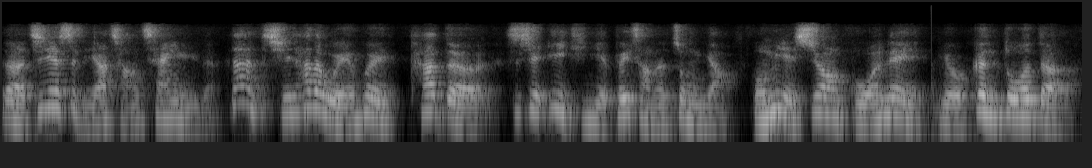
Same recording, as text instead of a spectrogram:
呃，这些是比较常参与的。那其他的委员会，它的这些议题也非常的重要。我们也希望国内有更多的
